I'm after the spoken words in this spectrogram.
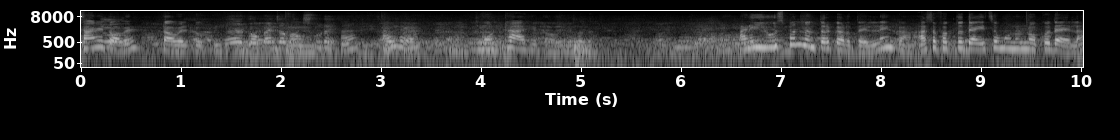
छान आहे टॉवेल टॉवेल टोपी? मोठा आहे टॉवेल बघा. आणि यूज पण नंतर करता येईल नाही का? असं फक्त द्यायचं म्हणून नको द्यायला.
